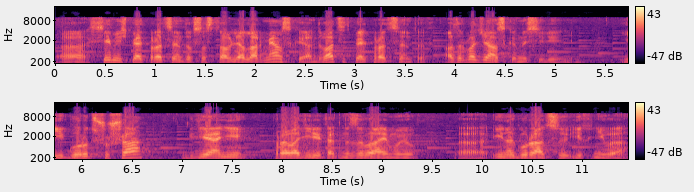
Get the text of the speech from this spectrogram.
75% э, составляло армянское, а 25% азербайджанское население. И город Шуша, где они проводили так называемую инаугурацию ихнего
